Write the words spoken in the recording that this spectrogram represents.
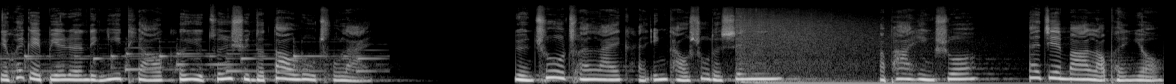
也会给别人领一条可以遵循的道路出来。”远处传来砍樱桃树的声音。拉帕辛说：“再见吧，老朋友。”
